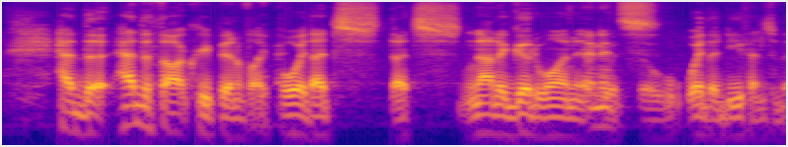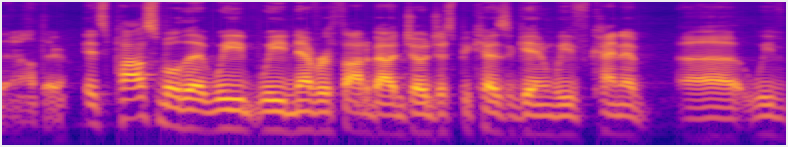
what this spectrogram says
had the had the thought creep in of like, boy, that's that's not a good one. And with it's- the way the defense has been out there. it's possible that we we never thought about Joe just because again we've kind of uh, we've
